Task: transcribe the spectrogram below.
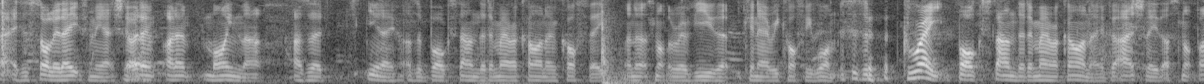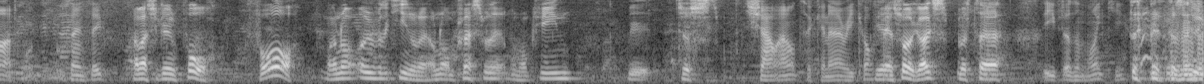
That is a solid eight for me. Actually, I don't. I don't mind that as a, you know, as a bog standard americano coffee. I know that's not the review that Canary Coffee want. This is a great bog standard americano, but actually that's not bad. What what are you saying, Steve? I'm actually going four. Four. I'm not overly keen on it. I'm not impressed with it. I'm not keen. It just, Shout out to Canary Coffee. yeah, sorry guys, but uh, Steve doesn't like you. it doesn't do.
